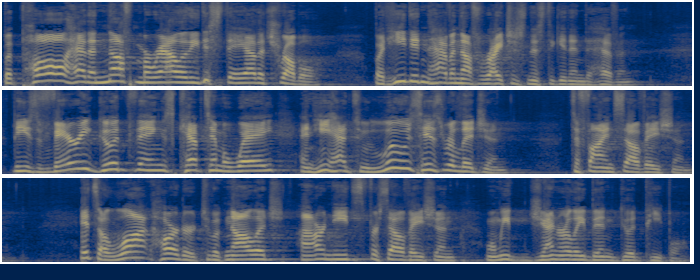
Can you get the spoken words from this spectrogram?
But Paul had enough morality to stay out of trouble, but he didn't have enough righteousness to get into heaven. These very good things kept him away, and he had to lose his religion to find salvation. It's a lot harder to acknowledge our needs for salvation when we've generally been good people.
